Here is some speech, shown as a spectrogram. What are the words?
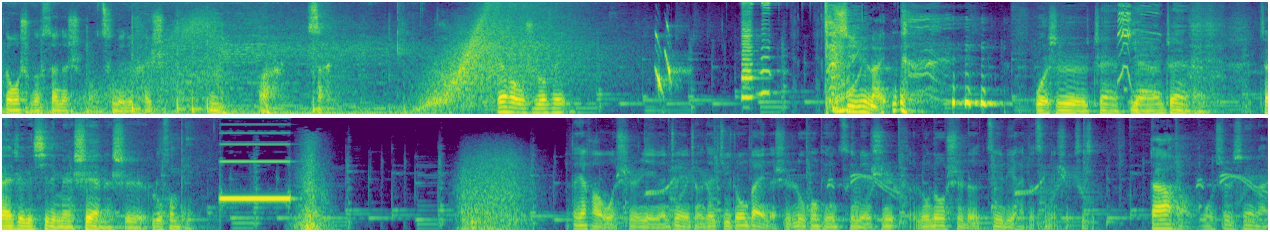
当我数到三的时候，催眠就开始。一、二、三。大家好，我是罗非。幸运来。我是郑演员郑彦恒，在这个戏里面饰演的是陆风平。大家好，我是演员郑业成，在剧中扮演的是陆风平催眠师，龙州市的最厉害的催眠师。谢谢。大家好，我是新来，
